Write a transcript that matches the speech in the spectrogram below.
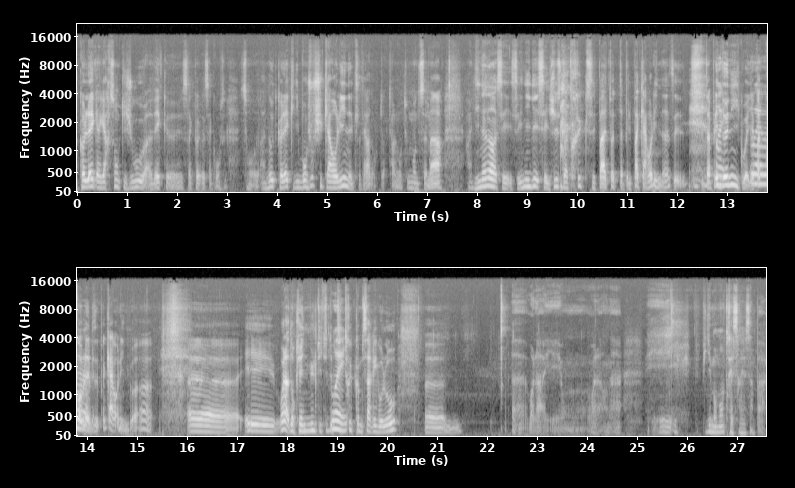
collègue, un garçon qui joue avec euh, sa, un autre collègue qui dit bonjour, je suis Caroline, etc. Donc, naturellement, tout le monde se marre. Il dit non, non, c'est une idée, c'est juste un truc, c'est pas, toi, tu t'appelles pas Caroline, hein, tu peux t'appeler Denis, quoi, il n'y a pas de problème, c'est pas Caroline, quoi. et voilà, donc il y a une multitude de petits trucs comme ça rigolos. Voilà, et on, voilà, on a. Et, puis des moments très, très sympas.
